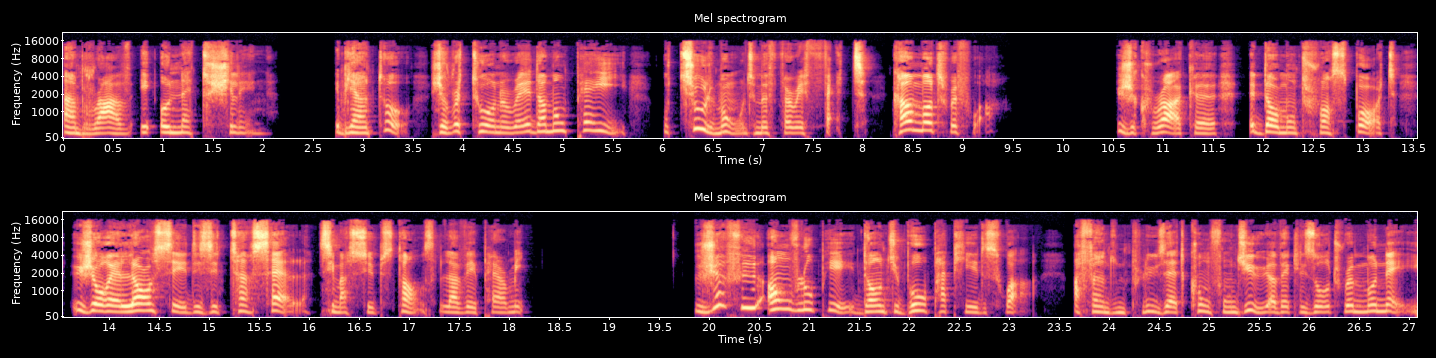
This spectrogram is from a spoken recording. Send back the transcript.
un brave et honnête shilling. Et bientôt, je retournerai dans mon pays, où tout le monde me ferait fête, comme autrefois. Je crois que, dans mon transport, j'aurais lancé des étincelles si ma substance l'avait permis je fus enveloppé dans du beau papier de soie, afin de ne plus être confondu avec les autres monnaies.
